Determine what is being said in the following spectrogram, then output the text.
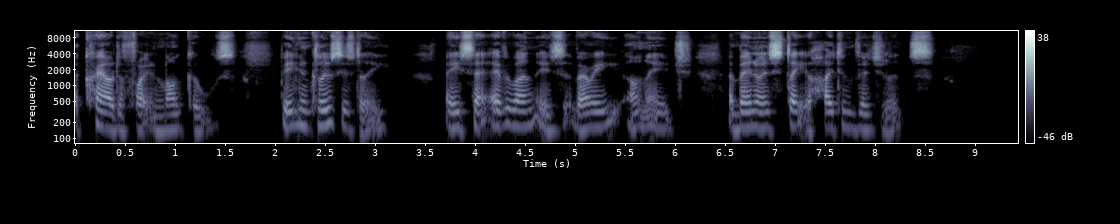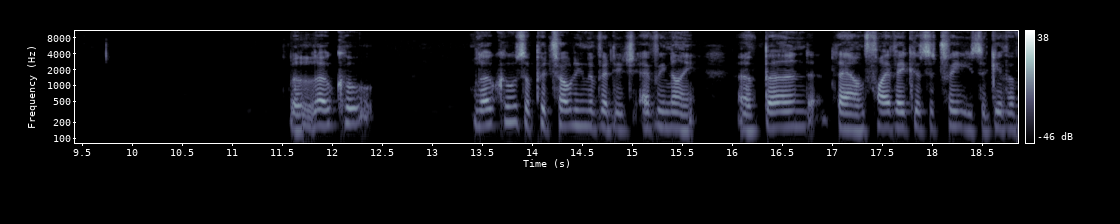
a crowd of frightened locals. Being conclusively, they said everyone is very on edge, and men are in a state of heightened vigilance. The local locals are patrolling the village every night and have burned down five acres of trees to give a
